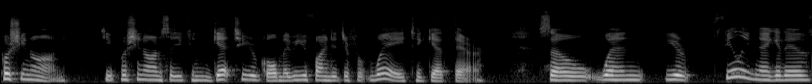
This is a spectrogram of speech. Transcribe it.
pushing on. Keep pushing on so you can get to your goal. Maybe you find a different way to get there. So when you're feeling negative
